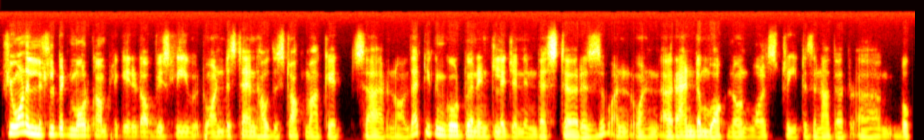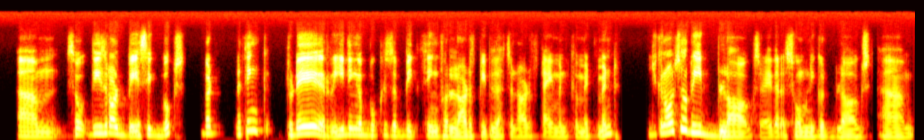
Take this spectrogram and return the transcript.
If you want a little bit more complicated, obviously, to understand how the stock markets are and all that, you can go to an intelligent investor is one, one a random walk down Wall Street is another um, book. Um, so these are all basic books. But I think today reading a book is a big thing for a lot of people. That's a lot of time and commitment you can also read blogs right there are so many good blogs um,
